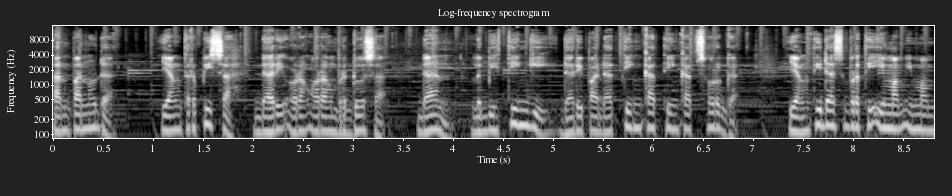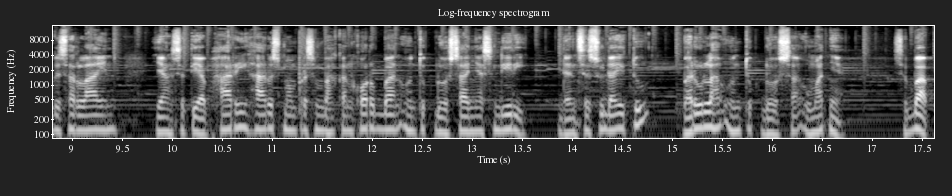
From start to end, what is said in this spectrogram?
tanpa noda, yang terpisah dari orang-orang berdosa, dan lebih tinggi daripada tingkat-tingkat sorga, yang tidak seperti imam-imam besar lain, yang setiap hari harus mempersembahkan korban untuk dosanya sendiri, dan sesudah itu barulah untuk dosa umatnya. Sebab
